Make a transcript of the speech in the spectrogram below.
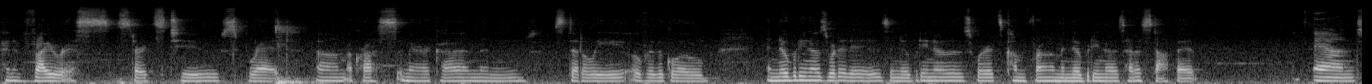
kind of virus starts to spread um, across America and then steadily over the globe. And nobody knows what it is, and nobody knows where it's come from, and nobody knows how to stop it. And,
